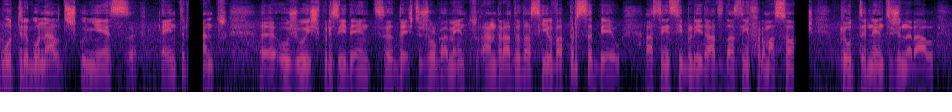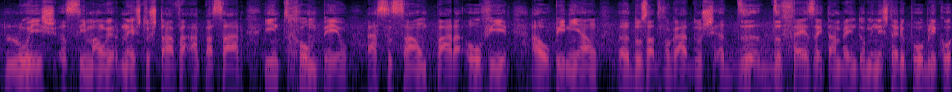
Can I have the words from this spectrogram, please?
o tribunal desconhece. Entretanto, o juiz-presidente deste julgamento, Andrade da Silva, percebeu a sensibilidade das informações que o tenente-general Luís Simão Ernesto estava a passar interrompeu a sessão para ouvir a opinião eh, dos advogados de defesa e também do Ministério Público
